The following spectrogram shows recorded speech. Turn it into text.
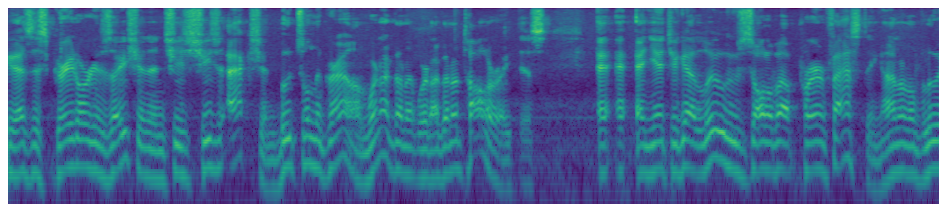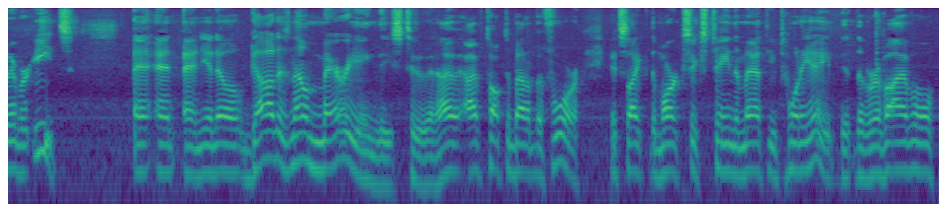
who has this great organization and she's she's action, boots on the ground. We're not gonna we're not gonna tolerate this. And, and yet you got Lou who's all about prayer and fasting. I don't know if Lou ever eats and, and, and, you know, God is now marrying these two. And I, have talked about it before. It's like the Mark 16, the Matthew 28, the, the revival,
